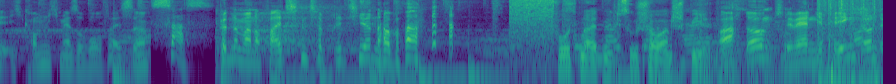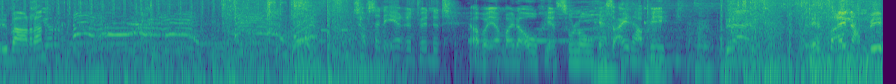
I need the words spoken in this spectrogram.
ich komme nicht mehr so hoch, weißt du? Sass. Könnte man noch falsch interpretieren, aber... Fortnite mit Zuschauern spielen. Achtung, wir werden gepinkt und überrannt. Seine Ehre entwendet, aber er meine auch. Er ist so low. Er ist 1 HP. Er ist ein HP.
